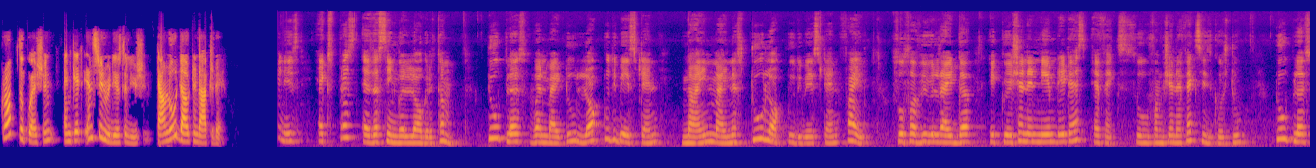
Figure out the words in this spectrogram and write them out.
crop the question, and get instant video solution. Download Doubtnut app today. is expressed as a single logarithm. 2 plus 1 by 2 log to the base 10 9 minus 2 log to the base 10 5. So first we will write the equation and named it as fx. So function fx is equals to 2 plus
